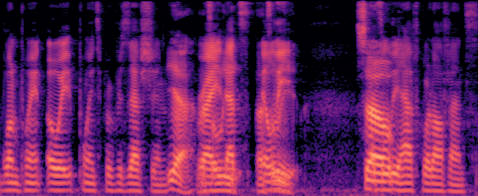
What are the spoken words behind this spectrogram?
1.08 points per possession. Yeah. That's right. Elite. That's, elite. That's So elite half court offense.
